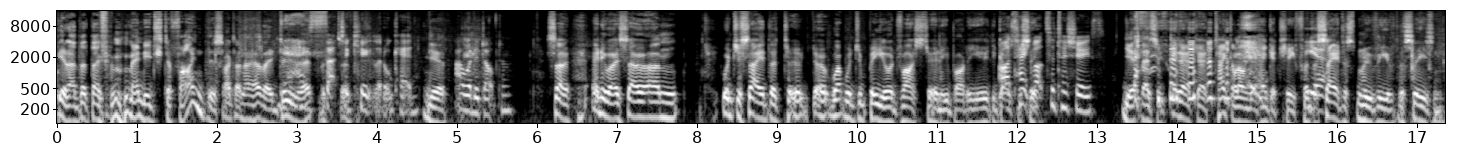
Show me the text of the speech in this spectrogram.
you know that they've managed to find this. I don't know how they do yeah, that. he's but, such uh, a cute little kid. Yeah. I would adopt him. So anyway, so um, would you say that? Uh, uh, what would you be your advice to anybody who goes I'll to take see? lots of tissues. Yeah, that's it. Get out take along your handkerchief for Yeah. the saddest movie of the season,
